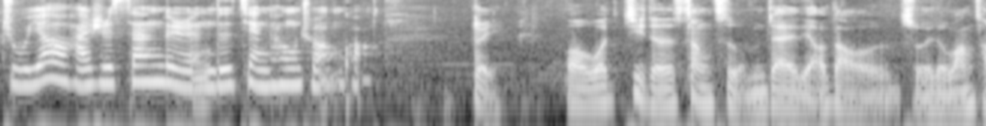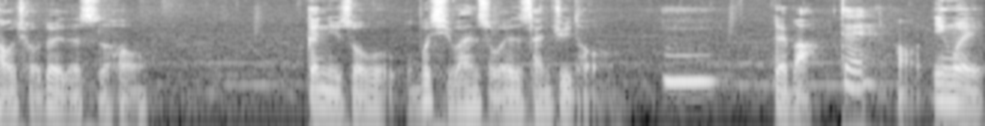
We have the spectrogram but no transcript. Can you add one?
主要还是三个人的健康状况。对，哦，我记得上次我们在聊到所谓的王朝球队的时候，跟你说我不喜欢所谓的三巨头，嗯，对吧？对，哦，因为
